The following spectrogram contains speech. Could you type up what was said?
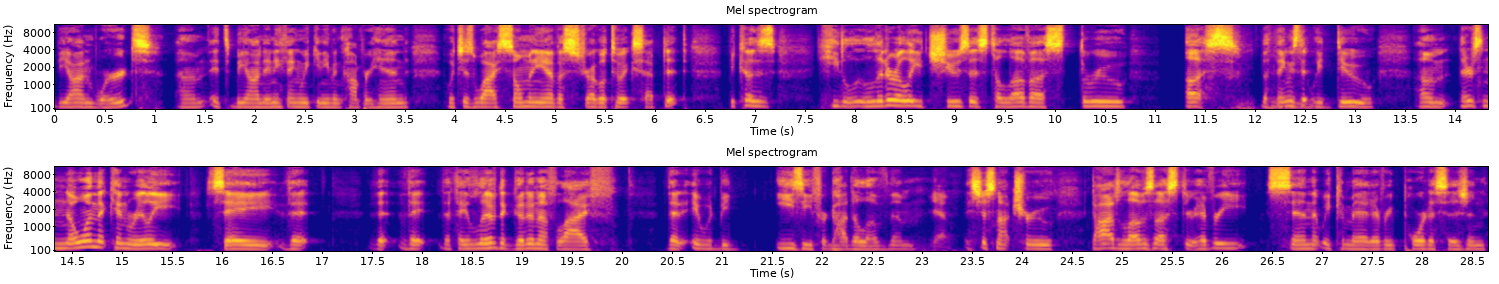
beyond words. Um, it's beyond anything we can even comprehend, which is why so many of us struggle to accept it because He literally chooses to love us through us, the things that we do. Um, there's no one that can really say that that that that they lived a good enough life that it would be easy for God to love them. yeah, It's just not true. God loves us through every sin that we commit, every poor decision,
